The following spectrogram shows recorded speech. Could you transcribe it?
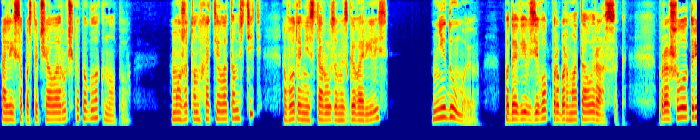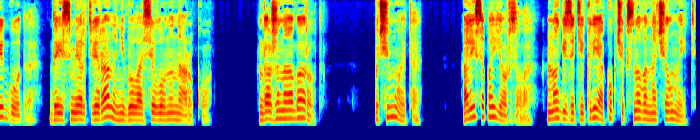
Алиса постучала ручкой по блокноту. Может, он хотел отомстить? Вот они с Тарузом и сговорились. «Не думаю», — подавив зевок, пробормотал Расок. «Прошло три года, да и смерть Верана не была Силону на руку. Даже наоборот. Почему это? Алиса поёрзала. Ноги затекли, а копчик снова начал ныть.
